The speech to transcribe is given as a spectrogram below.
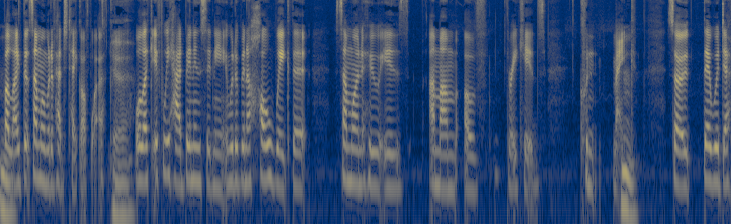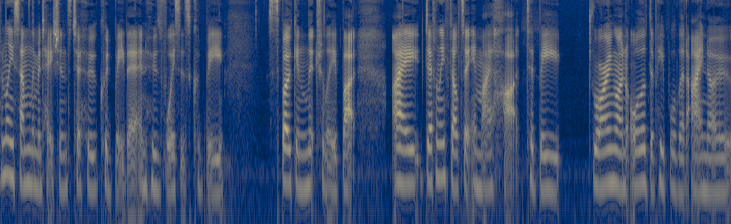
but hmm. like that someone would have had to take off work. Yeah. Or like if we had been in Sydney, it would have been a whole week that someone who is a mum of three kids couldn't make. Hmm. So there were definitely some limitations to who could be there and whose voices could be spoken literally, but I definitely felt it in my heart to be drawing on all of the people that I know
